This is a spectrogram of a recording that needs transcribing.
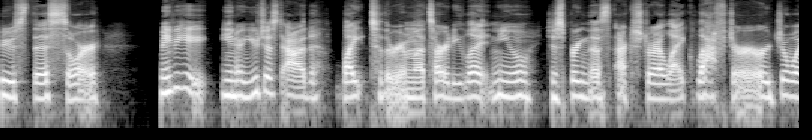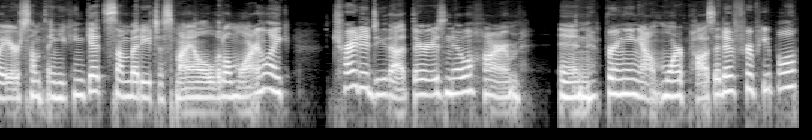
boost this or maybe you know you just add light to the room that's already lit and you just bring this extra like laughter or joy or something you can get somebody to smile a little more like try to do that there is no harm in bringing out more positive for people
